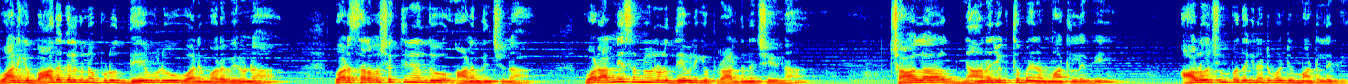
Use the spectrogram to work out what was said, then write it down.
వానికి బాధ కలిగినప్పుడు దేవుడు వాని మొర వినునా? వాడు సర్వశక్తిని నందు ఆనందించునా? వాడు అన్ని సమయంలో దేవునికి ప్రార్థన చేయునా? చాలా జ్ఞానయుక్తమైన మాటలు ఇవి ఆలోచింపదగినటువంటి మాటలు ఇవి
